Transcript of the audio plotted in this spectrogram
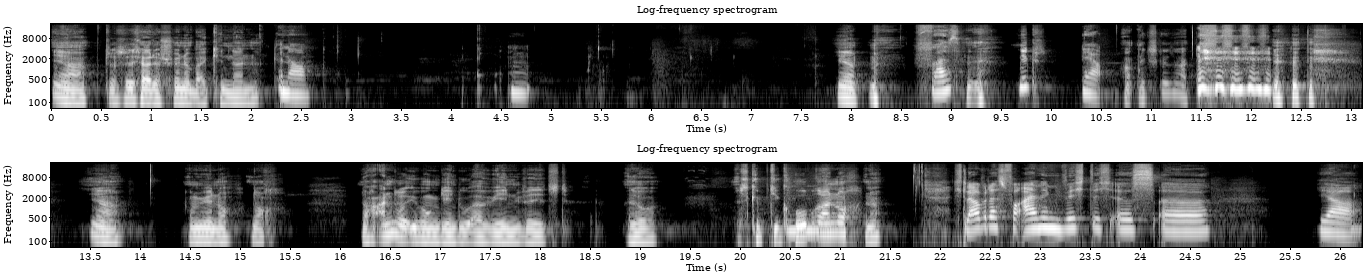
Ja, das ist ja das Schöne bei Kindern. Ne? Genau. Hm. Ja, Was? nix. Ja. Hab nichts gesagt. ja. Haben wir noch, noch, noch andere Übungen, die du erwähnen willst? Also, es gibt die Cobra Mhm. noch, ne? Ich glaube, dass vor allen Dingen wichtig ist, äh, ja,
